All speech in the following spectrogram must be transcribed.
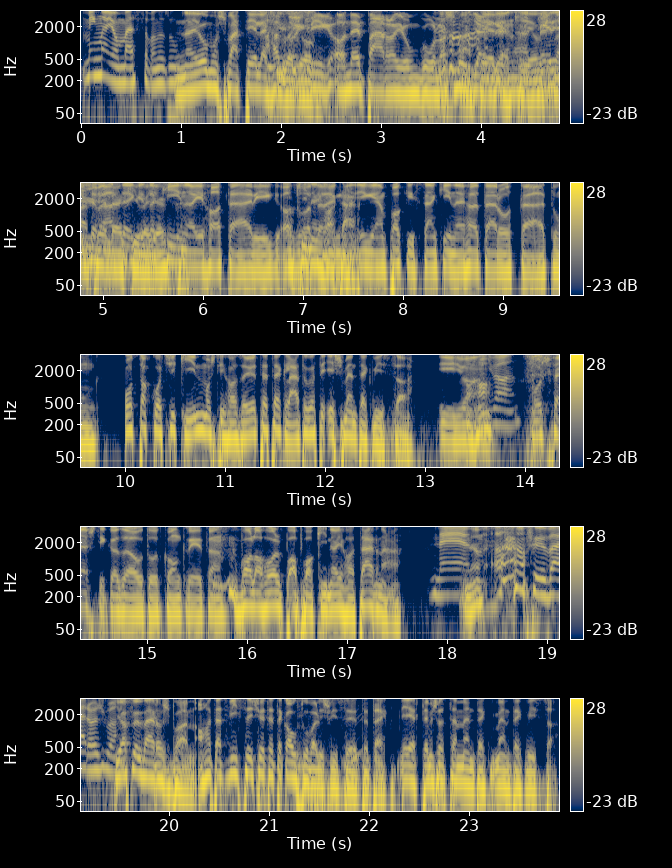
még nagyon messze van az út. Na jó, most már tényleg Hát, vagyok. még a Nepál rajongónak mondják. Kérdésem az egyébként a kínai határig. Az A volt kínai a határ. Igen, Pakisztán kínai határ ott álltunk. Ott a kocsi kint, most ti hazajöttetek látogatni, és mentek vissza. Így van. Aha. Így van. Most festik az autót konkrétan. Valahol a, a kínai határnál? Nem, Nem? a fővárosban. Ja, a fővárosban. Aha, tehát vissza is jöttetek, autóval is visszajöttetek. Értem, és aztán mentek, mentek vissza.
